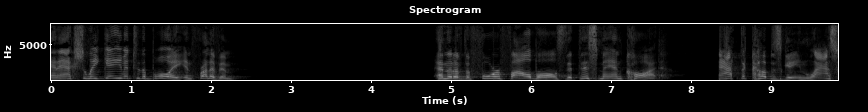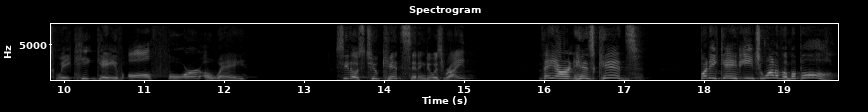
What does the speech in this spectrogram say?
and actually gave it to the boy in front of him? And that of the four foul balls that this man caught at the Cubs game last week, he gave all four away? See those two kids sitting to his right? They aren't his kids, but he gave each one of them a ball.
